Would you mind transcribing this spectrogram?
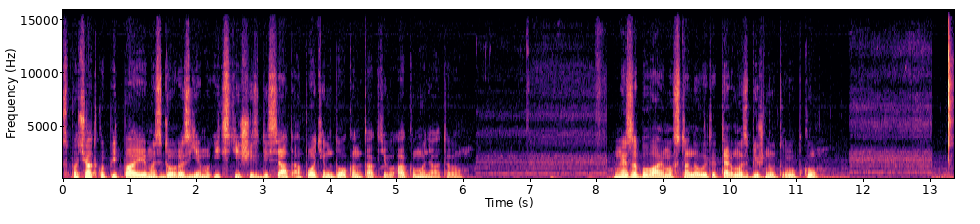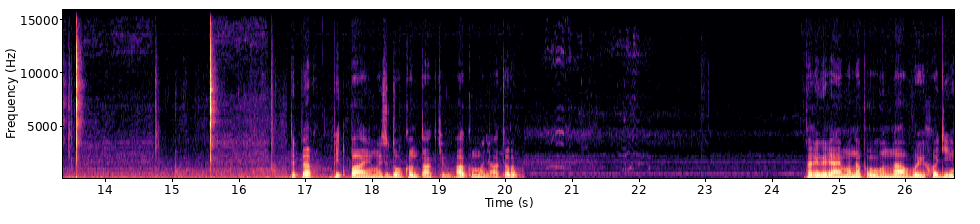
Спочатку підпаюємось до роз'єму XT60, а потім до контактів акумулятору. Не забуваємо встановити термозбіжну трубку. Тепер підпаємось до контактів акумулятору. Перевіряємо напругу на виході.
